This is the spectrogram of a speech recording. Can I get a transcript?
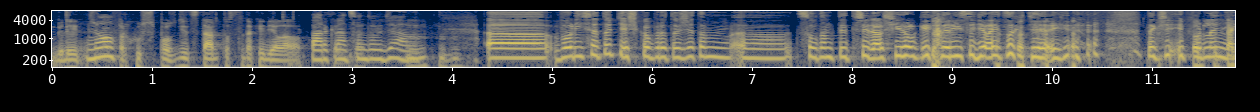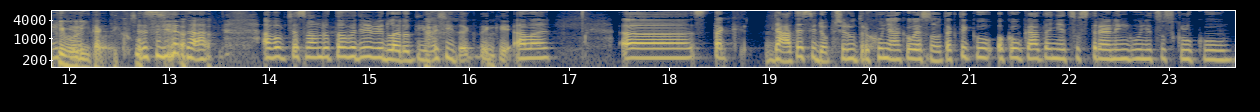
kdy no. trochu spozdit start, to jste taky dělala? Párkrát jsem to udělala. Mm, hmm Uh, volí se to těžko, protože tam uh, jsou tam ty tři další holky, které si dělají, co chtějí. Takže i podle to, nich. Taky volí jako, taktiku. Přesně tak. A občas vám do toho hodí vidle, do té vaší taktiky. Ale uh, tak dáte si dopředu trochu nějakou jasnou taktiku, okoukáte něco z tréninku, něco z kluků,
